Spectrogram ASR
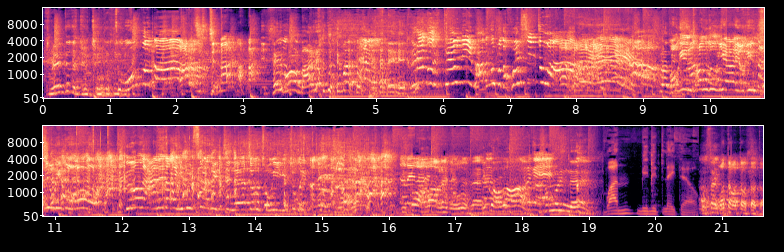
브랜드도 좀 좋은. 좋은 거다. 아, 진짜? 해보라 말이라도 해봐요. 그래도 태연이 받은 것보다 훨씬 좋아. 거긴 천국이야, 여긴 지옥이고. 그건 안에다가 입을 수라도 있지. 내가 저거 종이 쪼그리 가져왔어. 이거 아마 그래도. 이거 와봐. 그러게. 선물인데. One minute later. 왔다, 왔다, 왔다, 왔다.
